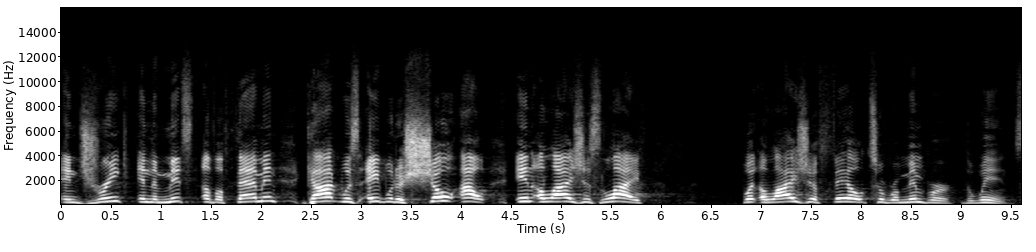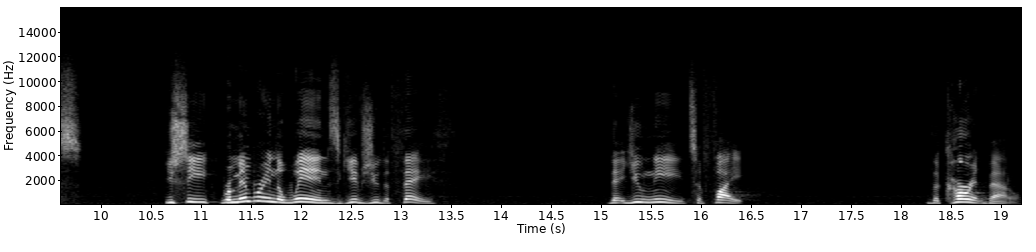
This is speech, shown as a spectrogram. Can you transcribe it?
and drink in the midst of a famine. God was able to show out in Elijah's life, but Elijah failed to remember the winds. You see, remembering the winds gives you the faith that you need to fight the current battle.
